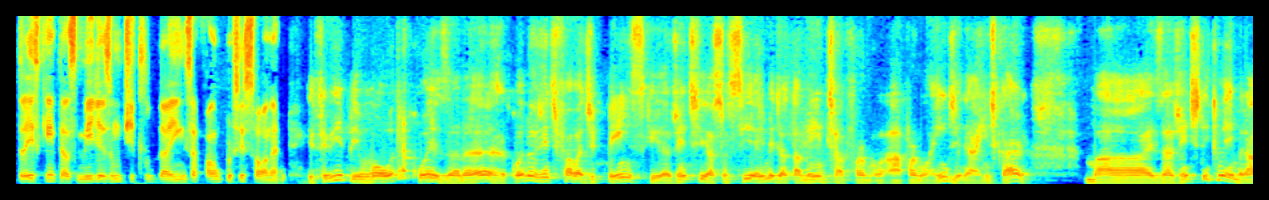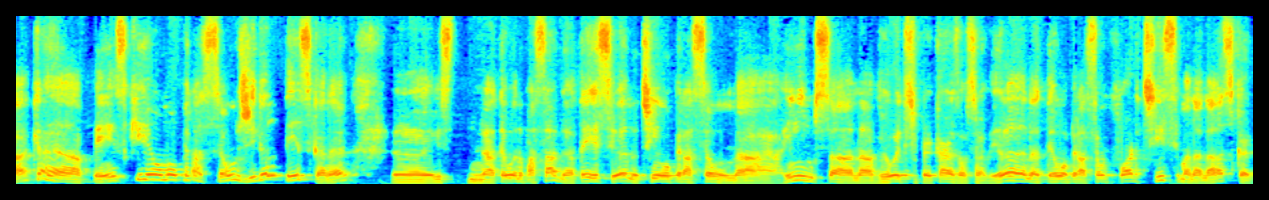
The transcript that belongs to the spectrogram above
três 500 milhas, um título da INSA falam por si só, né? E Felipe, uma outra coisa, né? Quando a gente fala de Penske, a gente associa imediatamente a Fórmula, a Fórmula Indy, né? A IndyCar, mas a gente tem que lembrar que a Penske é uma operação gigantesca, né? Uh, até o ano passado, até esse ano, tinha operação na IMSA, na V8 Supercars australiana, tem uma operação fortíssima na NASCAR.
